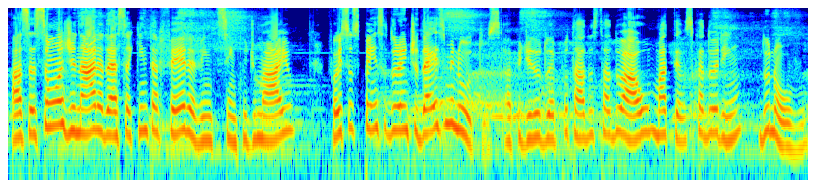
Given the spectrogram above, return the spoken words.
A sessão ordinária desta quinta-feira, 25 de maio, foi suspensa durante 10 minutos, a pedido do deputado estadual Matheus Cadorim, do Novo.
